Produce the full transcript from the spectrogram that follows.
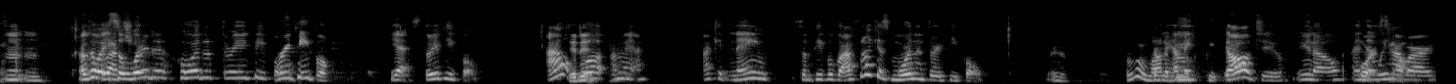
Mm-mm. okay wait what so you? what are the who are the three people three people yes three people i don't well i mean I, I could name some people but i feel like it's more than three people Ooh, a lot of I mean, people. y'all do, you know. And course, then we y'all. have our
